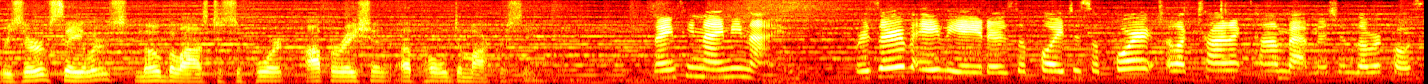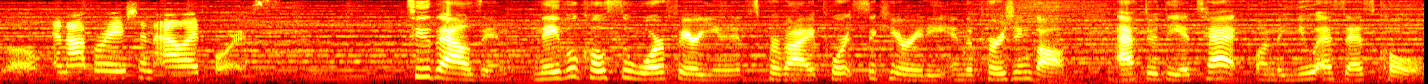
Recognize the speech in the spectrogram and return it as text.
Reserve sailors mobilized to support Operation Uphold Democracy. 1999, Reserve aviators deployed to support electronic combat missions over Kosovo and Operation Allied Force. 2000, Naval Coastal Warfare units provide port security in the Persian Gulf after the attack on the USS Cole.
